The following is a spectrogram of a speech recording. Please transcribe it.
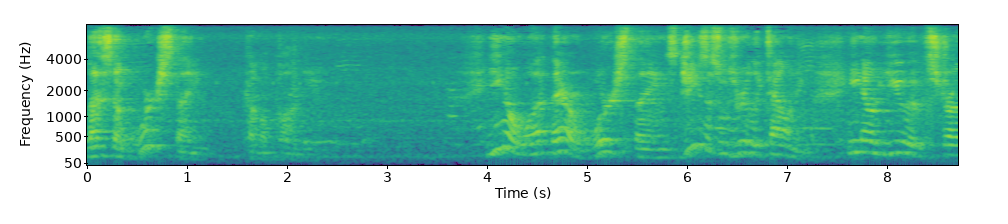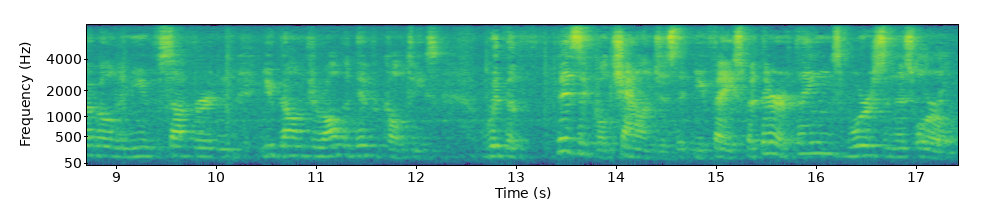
lest a worse thing come upon you. You know what? There are worse things. Jesus was really telling him, you know, you have struggled and you've suffered and you've gone through all the difficulties with the physical challenges that you face, but there are things worse in this world.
